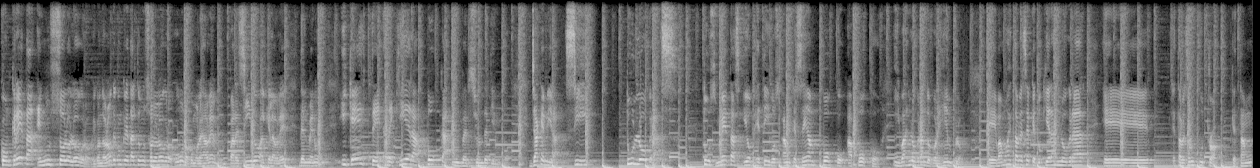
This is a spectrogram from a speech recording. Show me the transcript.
Concreta en un solo logro. Y cuando hablamos de concretarte en un solo logro, uno, como les hablé, parecido al que le hablé del menú. Y que este requiera poca inversión de tiempo. Ya que mira, si tú logras tus metas y objetivos, aunque sean poco a poco, y vas logrando, por ejemplo, eh, vamos a establecer que tú quieras lograr eh, establecer un food truck, que están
